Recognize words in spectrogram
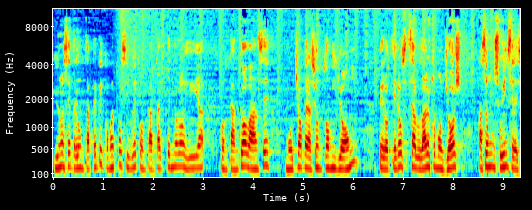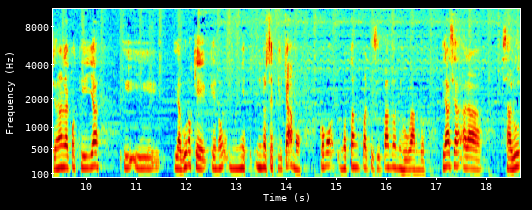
Y uno se pregunta, Pepe, ¿cómo es posible con tanta tecnología, con tanto avance, mucha operación Tommy John, peloteros saludables como Josh, hacen un swing, se lesionan la costilla y, algunos que, que no, ni nos explicamos cómo no están participando ni jugando. Gracias a la salud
